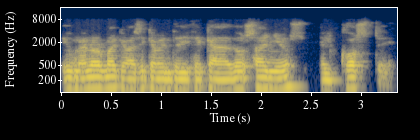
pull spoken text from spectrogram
una norma que básicamente dice cada dos años el coste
